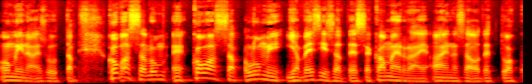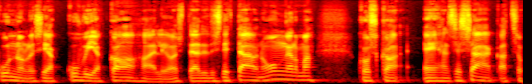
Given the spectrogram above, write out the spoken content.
ominaisuutta. Kovassa, lum- äh, kovassa lumi- ja vesisateessa kamera ei aina saa otettua kunnollisia kuvia kaahailijoista. Ja tietysti tämä on ongelma, koska eihän se sää katso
